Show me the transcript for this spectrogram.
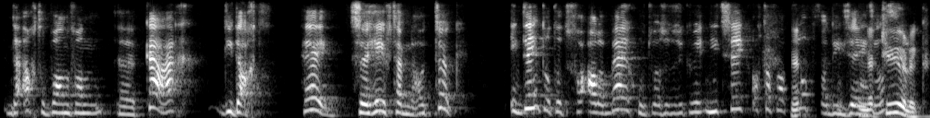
De achterban van uh, Kaag, die dacht, hey, ze heeft hem nou tuk ik denk dat het voor allebei goed was. Dus ik weet niet zeker of dat wel klopt van die zetels. Natuurlijk,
